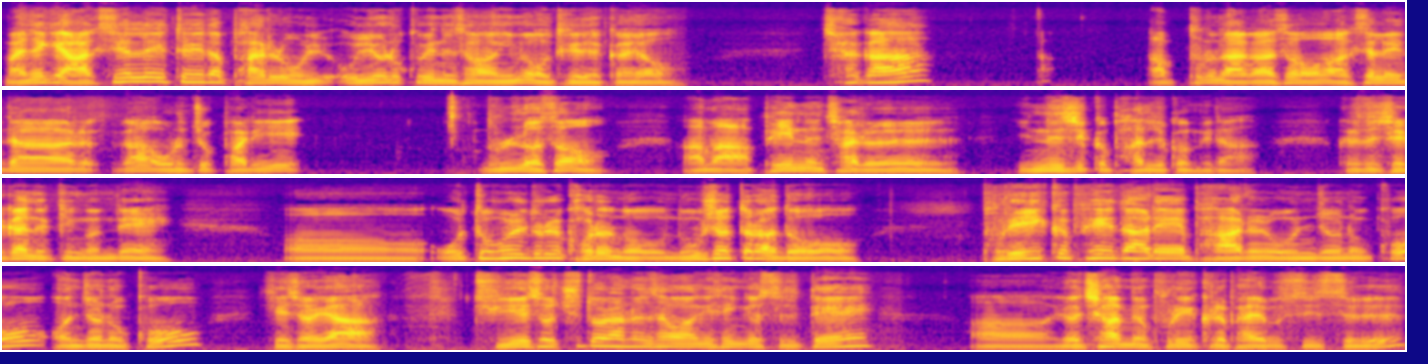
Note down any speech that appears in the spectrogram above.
만약에 악셀레이터에다 발을 올- 올려놓고 있는 상황이면 어떻게 될까요? 차가 앞으로 나가서 악셀레이터가 오른쪽 발이 눌러서 아마 앞에 있는 차를 있는 실컷 받을 겁니다. 그래서 제가 느낀 건데, 어, 오토홀드를 걸어 놓, 놓으셨더라도 브레이크 페달에 발을 얹어 놓고, 얹어 놓고 계셔야 뒤에서 추돌하는 상황이 생겼을 때, 어, 여차하면 브레이크를 밟을 수 있을,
